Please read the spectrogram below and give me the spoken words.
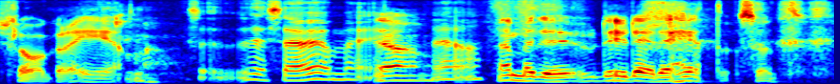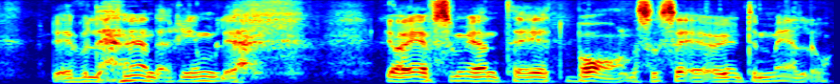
schlager-EM. Det säger jag med. Ja. Ja. Nej, men det, det är ju det det heter. Så det är väl det enda rimliga. Ja, eftersom jag inte är ett barn så säger jag ju inte Mello.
